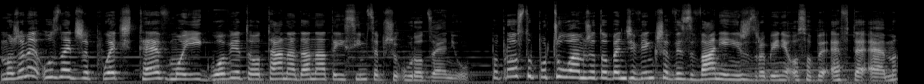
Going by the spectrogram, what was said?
Możemy uznać, że płeć T w mojej głowie to ta nadana tej simce przy urodzeniu. Po prostu poczułam, że to będzie większe wyzwanie niż zrobienie osoby FTM.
